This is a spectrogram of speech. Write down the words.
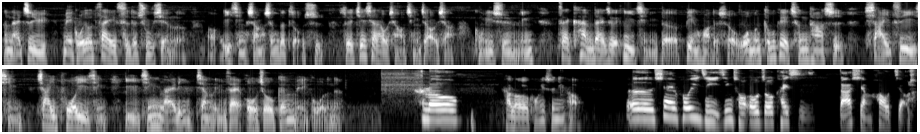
那乃至于美国又再一次的出现了哦疫情上升的走势，所以接下来我想要请教一下孔医师，您在看待这个疫情的变化的时候，我们可不可以称它是下一次疫情、下一波疫情已经来临降临在欧洲跟美国了呢？Hello，Hello，孔医师您好。呃，下一波疫情已经从欧洲开始打响号角了。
